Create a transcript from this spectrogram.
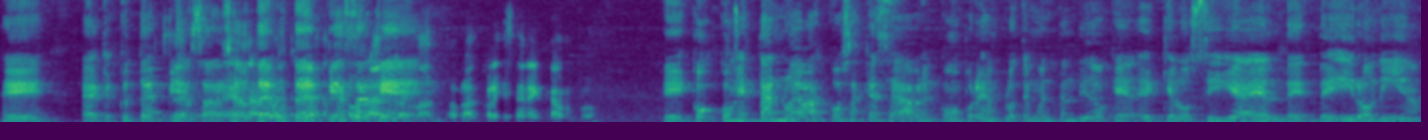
Sí. Eh, ¿Qué, qué ustedes piensan? O sea, El ustedes, piensan blanco, que El manto blanco le dicen en el campo. eh, con, con estas nuevas cosas que se abren, como por ejemplo, tengo entendido que el que lo sigue a él de, de ironía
